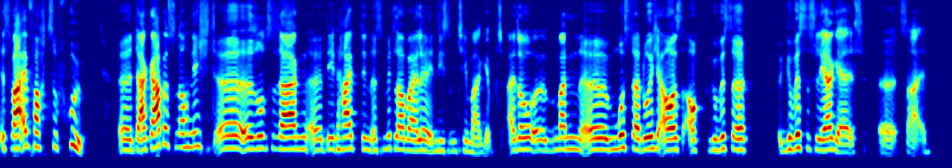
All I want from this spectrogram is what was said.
es war einfach zu früh. Äh, da gab es noch nicht äh, sozusagen äh, den Hype, den es mittlerweile in diesem Thema gibt. Also äh, man äh, muss da durchaus auch gewisse, gewisses Lehrgeld äh, zahlen.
